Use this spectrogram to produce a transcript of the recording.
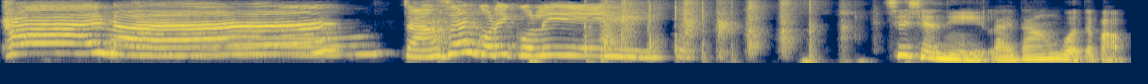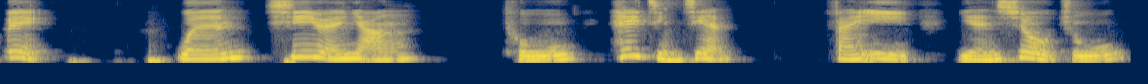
开门，掌声鼓励鼓励。谢谢你来当我的宝贝。文西元阳，图黑井健，翻译严秀竹。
